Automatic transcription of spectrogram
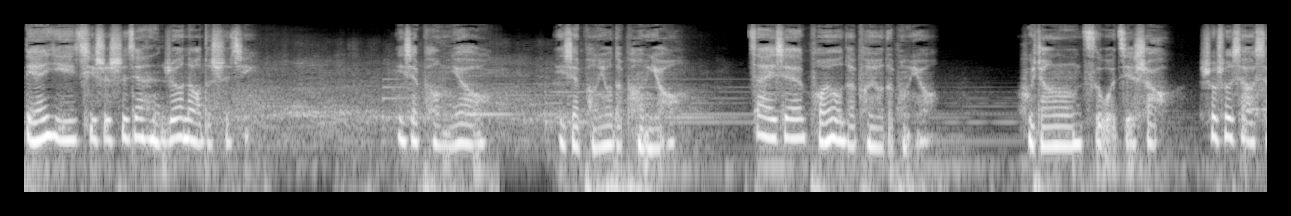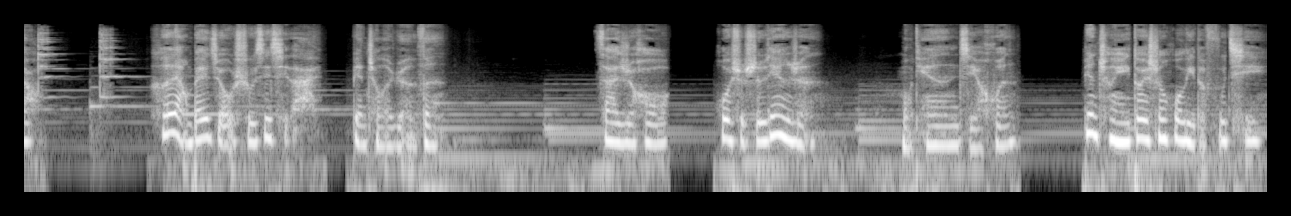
联谊其实是件很热闹的事情，一些朋友，一些朋友的朋友，在一些朋友的朋友的朋友，互相自我介绍，说说笑笑，喝两杯酒，熟悉起来，变成了缘分。在日后，或许是恋人，某天结婚。变成一对生活里的夫妻，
